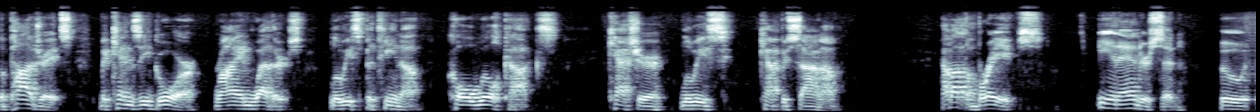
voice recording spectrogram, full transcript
The Padres, Mackenzie Gore, Ryan Weathers, Luis Patino, Cole Wilcox, catcher Luis Campusano. How about the Braves? Ian Anderson, who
